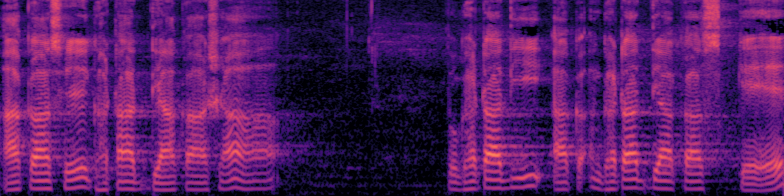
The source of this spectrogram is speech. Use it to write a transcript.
आकाशे घटाद्याकाशा। तो घटादि घटाद्याकाश के,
